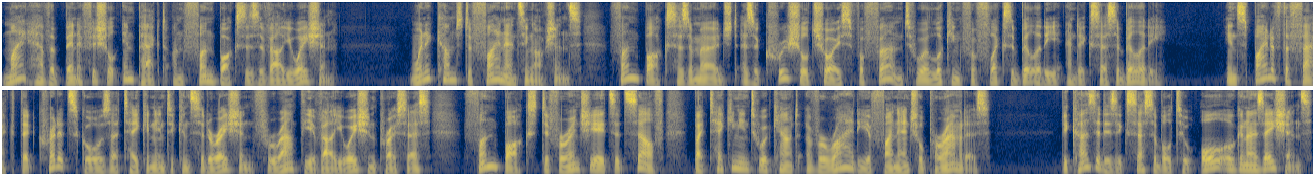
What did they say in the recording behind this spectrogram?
might have a beneficial impact on Fundbox's evaluation. When it comes to financing options, Fundbox has emerged as a crucial choice for firms who are looking for flexibility and accessibility. In spite of the fact that credit scores are taken into consideration throughout the evaluation process, Fundbox differentiates itself by taking into account a variety of financial parameters. Because it is accessible to all organizations,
